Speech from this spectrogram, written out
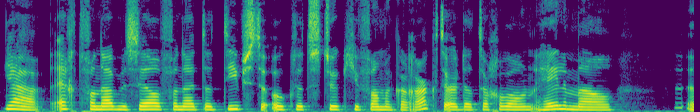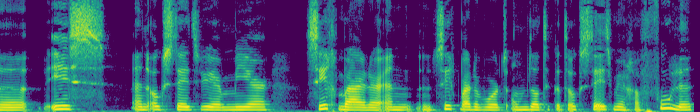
ja, echt vanuit mezelf, vanuit dat diepste, ook dat stukje van mijn karakter, dat er gewoon helemaal uh, is. En ook steeds weer meer zichtbaarder en zichtbaarder wordt, omdat ik het ook steeds meer ga voelen.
